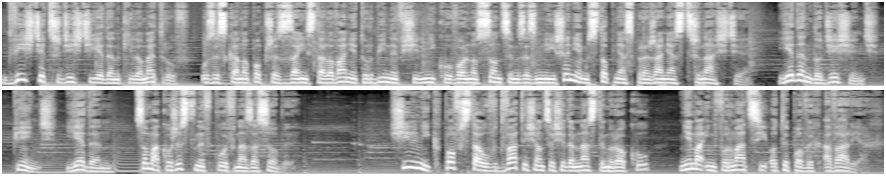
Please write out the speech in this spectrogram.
231 km, uzyskano poprzez zainstalowanie turbiny w silniku wolnossącym ze zmniejszeniem stopnia sprężania z 13, 1 do 10, 5, 1, co ma korzystny wpływ na zasoby. Silnik powstał w 2017 roku, nie ma informacji o typowych awariach.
